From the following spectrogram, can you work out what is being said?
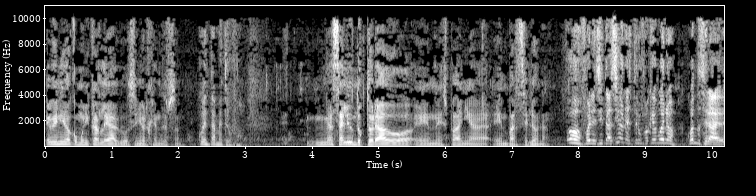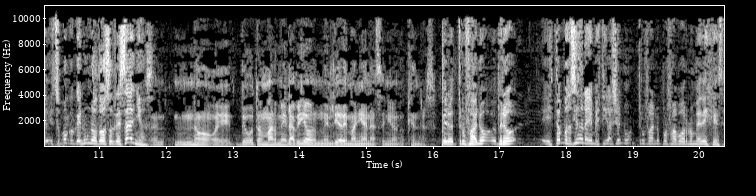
he venido a comunicarle algo, señor Henderson. Cuéntame, Trufa. Me ha salido un doctorado en España, en Barcelona. Oh, felicitaciones, Trufa, qué bueno. ¿Cuándo será? Eh, Supongo que en uno, dos o tres años. Eh, No, eh, debo tomarme el avión el día de mañana, señor Henderson. Pero, Trufa, no, pero Estamos haciendo una investigación. No, Trufa, no, por favor, no me dejes.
